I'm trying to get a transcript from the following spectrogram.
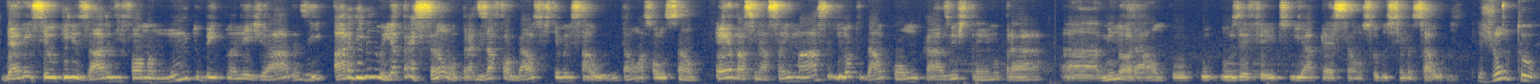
devem ser utilizadas de forma muito bem planejadas e para diminuir a pressão para desafogar o sistema de saúde. Então, a solução é vacinação em massa e lockdown como um caso extremo para uh, minorar um pouco os efeitos e a pressão sobre do sistema de saúde. Junto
